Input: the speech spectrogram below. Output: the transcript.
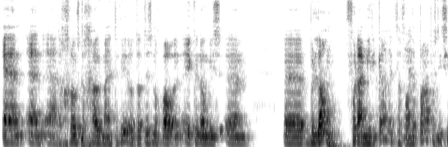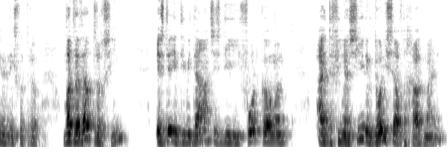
En, en ja, de grootste goudmijn ter wereld. Dat is nog wel een economisch um, uh, belang voor de Amerikanen in geval. Ja. De Papers die zien er niks voor terug. Wat we wel terugzien, is de intimidaties die voortkomen uit de financiering door diezelfde goudmijn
